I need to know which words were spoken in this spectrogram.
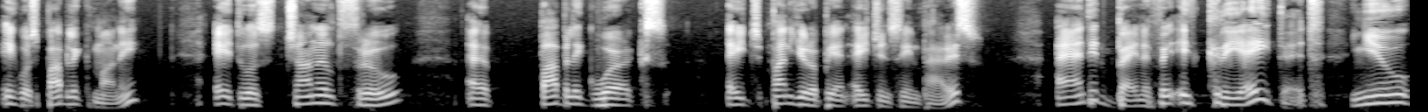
It was public money, it was channeled through a public works pan European agency in Paris. And it benefited, it created new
